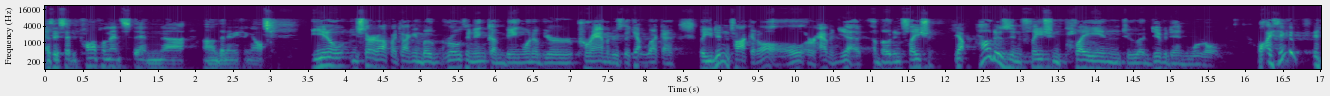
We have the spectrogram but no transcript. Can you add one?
as I said, complements than uh, uh, than anything else. You know, you started off by talking about growth and income being one of your parameters that yep. you look at, but you didn't talk at all, or haven't yet, about inflation. Yep. How does inflation play into a dividend world? Well, I think it, it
